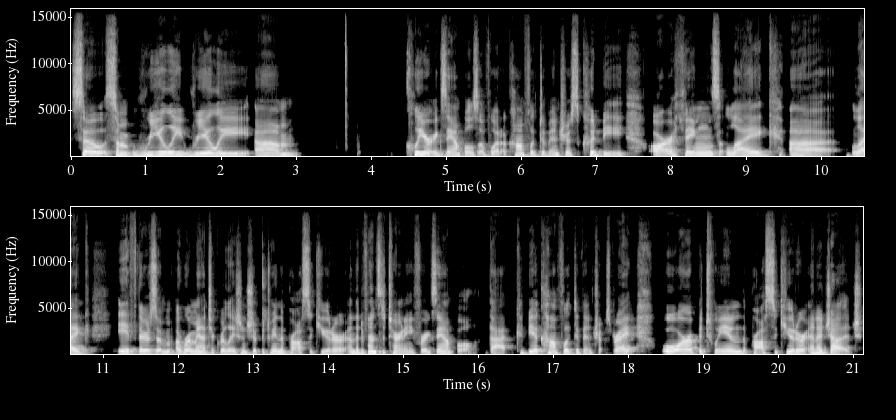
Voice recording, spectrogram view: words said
So some really, really um, clear examples of what a conflict of interest could be are things like uh, like if there's a, a, romantic relationship between the prosecutor and the defense attorney for example that could be a conflict of interest right or between the prosecutor and a judge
